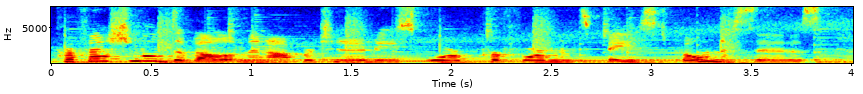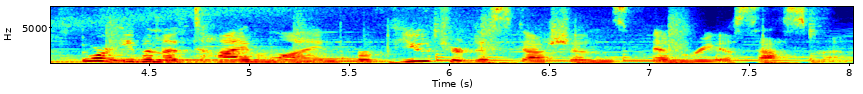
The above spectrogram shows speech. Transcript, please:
professional development opportunities, or performance based bonuses, or even a timeline for future discussions and reassessment.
